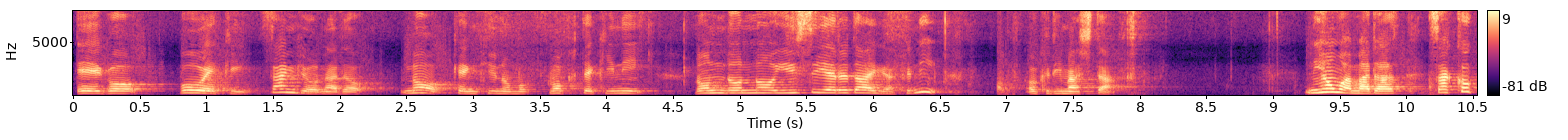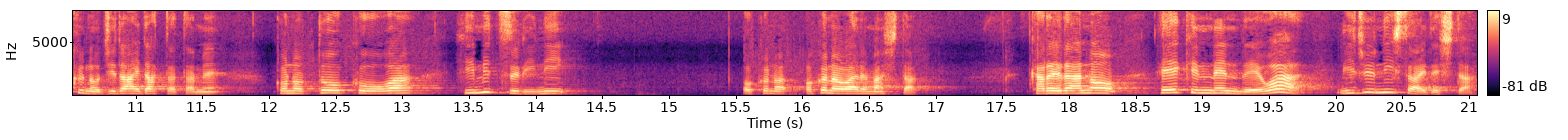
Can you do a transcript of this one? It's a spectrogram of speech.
英語貿易産業などの研究の目的にロンドンの UCL 大学に送りました。日本はまだ鎖国の時代だったためこの投稿は秘密裏に行われました。彼らの平均年齢は22歳でした。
